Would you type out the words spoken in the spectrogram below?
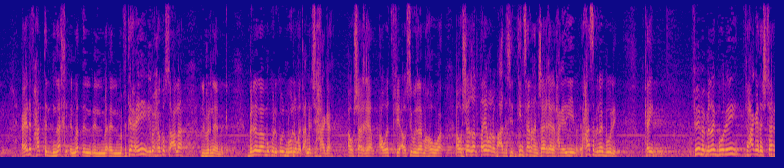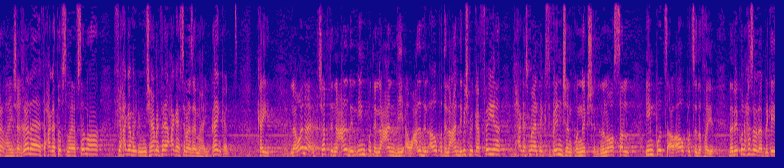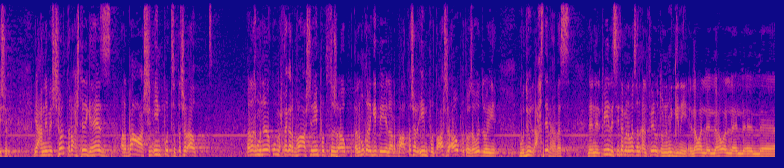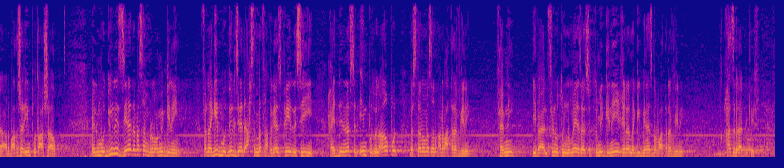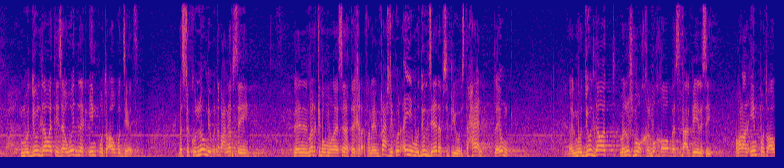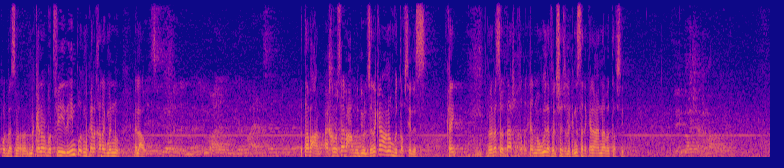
عرف حالة المدخل المفاتيح إيه؟ يروح يبص على البرنامج. البرنامج ممكن يكون بيقول له ما تعملش حاجة أو شغل أو اطفي أو سيبه زي ما هو أو شغل timer وبعد 60 ثانية هنشغل الحاجة دي. حسب البرنامج بيقول إيه. أوكي؟ فهم البرنامج بيقول إيه؟ في حاجة تشتغل هيشغلها في حاجة تفصل هيفصلها في حاجة مش هيعمل فيها حاجة هيسيبها زي ما هي. ايا كانت. أوكي. لو أنا اكتشفت إن عدد ال input اللي عندي أو عدد ال output اللي عندي مش مكفية في حاجة اسمها ال expansion connection إن أنا أوصل inputs أو outputs إضافية. ده بيكون حسب ال application يعني مش شرط أروح أشتري جهاز 24 input 16 output رغم إن أنا أكون محتاج 24 input 16 output أنا ممكن أجيب إيه؟ ال 14 input و10 output وأزود له إيه؟ module أحسبها بس. لأن ال PLC ثمنه مثلا 2800 جنيه اللي هو ال- اللي هو ال 14 input 10 output ال module الزيادة مثلا ب 400 جنيه. فانا أجيب module زيادة احسن ما ادفع في جهاز PLC هيديني نفس ال input وال output بس ثمنه مثلا 4000 جنيه. فاهمني؟ يبقى 2800 زي 600 جنيه غير لما أجيب جهاز ب 4000 جنيه. حسب ال application ال module دوت يزود لك input و output زيادة. بس كلهم يبقوا تبع نفس إيه؟ لأن المركب أم ريسين هتغرق فما ينفعش يكون أي module زيادة ب CPU استحالة لا يمكن. ال module دوت ملوش مخ المخ هو بس بتاع ال PLC عبارة عن input و output بس مكان أربط فيه ال input مكان اخرج منه ال out طبعا اخره سبعه modules أنا كلام عنهم بالتفصيل لسه. أوكي؟ أنا بس قلتها عشان خاطر كانت موجودة في الشاشة لكن لسه هنتكلم عنها بالتفصيل.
